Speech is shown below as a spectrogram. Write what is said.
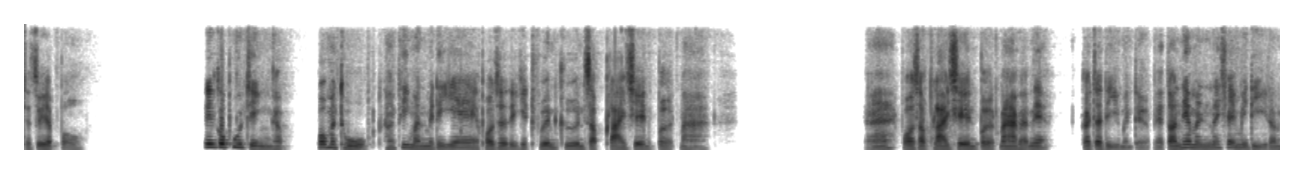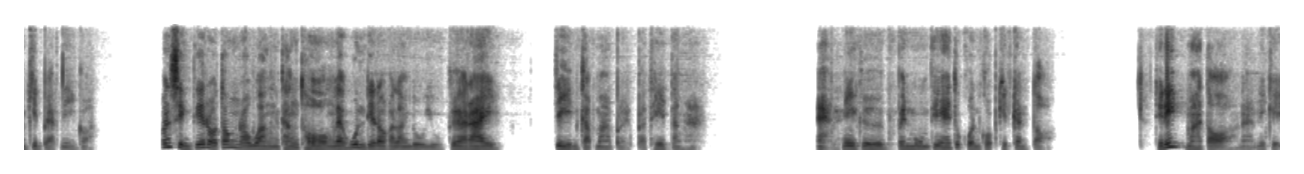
จะซื้อ Apple นี่ก็พูดจริงครับ เพราะมันถูกทั้งที่มันไม่ได้แย่พอเศรษฐกิจฟื้นคืน supply chain เปิดมานะพอ supply chain เปิดมาแบบเนี้ยก็จะดีเหมือนเดิม แต่ตอนนี้มันไม่ใช่ไม่ดีเราต้องคิดแบบนี้ก่อนมันสิ่งที่เราต้องระวังทั้งทองและหุ้นที่เรากำลังดูอยู่คืออะไร จีนกลับมาเปิดประเทศต่างหากอะนี่คือเป็นมุมที่ให้ทุกคนคบคิดกันต่อ ทีนี้มาต่อนะนี่คือ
